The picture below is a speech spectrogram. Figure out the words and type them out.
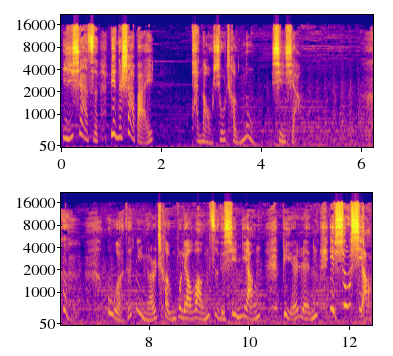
一下子变得煞白，她恼羞成怒，心想。哼，我的女儿成不了王子的新娘，别人也休想。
